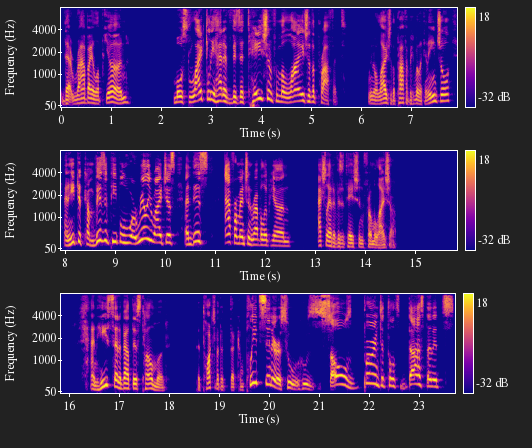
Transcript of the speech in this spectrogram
that Rabbi Lopian most likely had a visitation from Elijah the prophet. We know Elijah the prophet became like an angel, and he could come visit people who were really righteous, and this aforementioned Rabbi Lopian actually had a visitation from Elijah. And he said about this Talmud that talks about the, the complete sinners who, whose souls burned until it's dust and it's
